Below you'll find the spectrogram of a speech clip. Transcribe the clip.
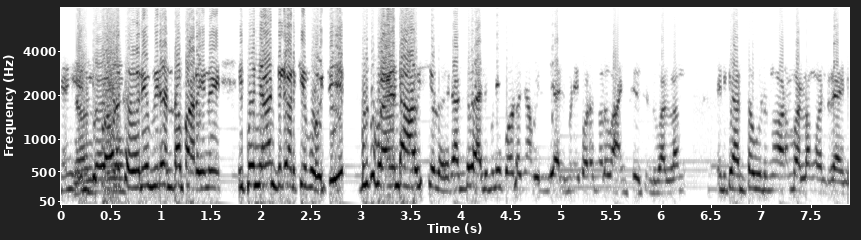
എനിക്ക് എന്തായാലും- അവിടെ കയറി ഇവരെന്താ പറയുന്നത് ഇപ്പൊ ഞാൻ കിടക്കി പോയിട്ട് ഇവർക്ക് വേണ്ട ആവശ്യമുള്ളൂ. രണ്ട് അലുമിനി കുടം ഞാൻ വലിയ അലുമിനി കുടങ്ങൾ വാങ്ങിച്ചു വെച്ചിട്ടുണ്ട്. വെള്ളം എനിക്ക് അടുത്ത വിടുന്ന വേണം വെള്ളം കൊണ്ടുവരാൻ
